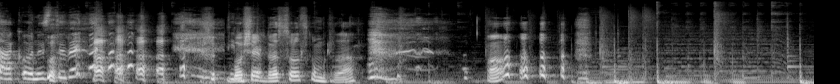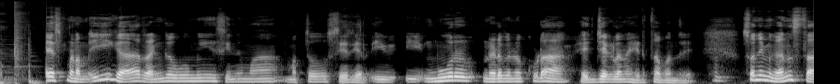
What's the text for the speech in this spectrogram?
ಸಾಕು ಅನಿಸ್ತಿದೆ. ಬಹುಶಃ ಡ್ರೆಸ್ ಹೊಲ್ಸ್ಕೊಂಬಿಟ್ರಾ ಎಸ್ ಮೇಡಮ್ ಈಗ ರಂಗಭೂಮಿ ಸಿನಿಮಾ ಮತ್ತು ಸೀರಿಯಲ್ ಈ ಈ ಮೂರು ನಡುವೆನೂ ಕೂಡ ಹೆಜ್ಜೆಗಳನ್ನು ಇಡ್ತಾ ಬಂದ್ರಿ. ಸೊ ನಿಮ್ಗೆ ಅನಿಸ್ತಾ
